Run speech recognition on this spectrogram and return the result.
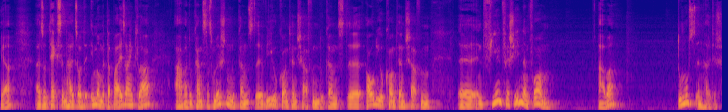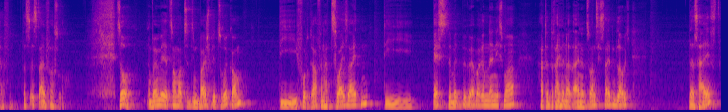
Ja, also Textinhalt sollte immer mit dabei sein, klar. Aber du kannst das mischen, du kannst äh, Videocontent schaffen, du kannst äh, Audio-Content schaffen, äh, in vielen verschiedenen Formen. Aber du musst Inhalte schaffen. Das ist einfach so. So, und wenn wir jetzt nochmal zu dem Beispiel zurückkommen, die Fotografin hat zwei Seiten, die beste Mitbewerberin nenne ich es mal, hatte 321 Seiten, glaube ich. Das heißt,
